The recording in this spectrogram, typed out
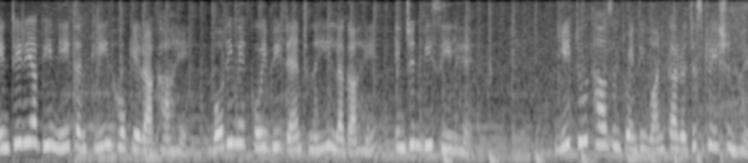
इंटीरियर भी नीट एंड क्लीन होके रखा है। बॉडी में कोई भी डेंट नहीं लगा है। इंजन भी सील है। ये 2021 का रजिस्ट्रेशन है।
